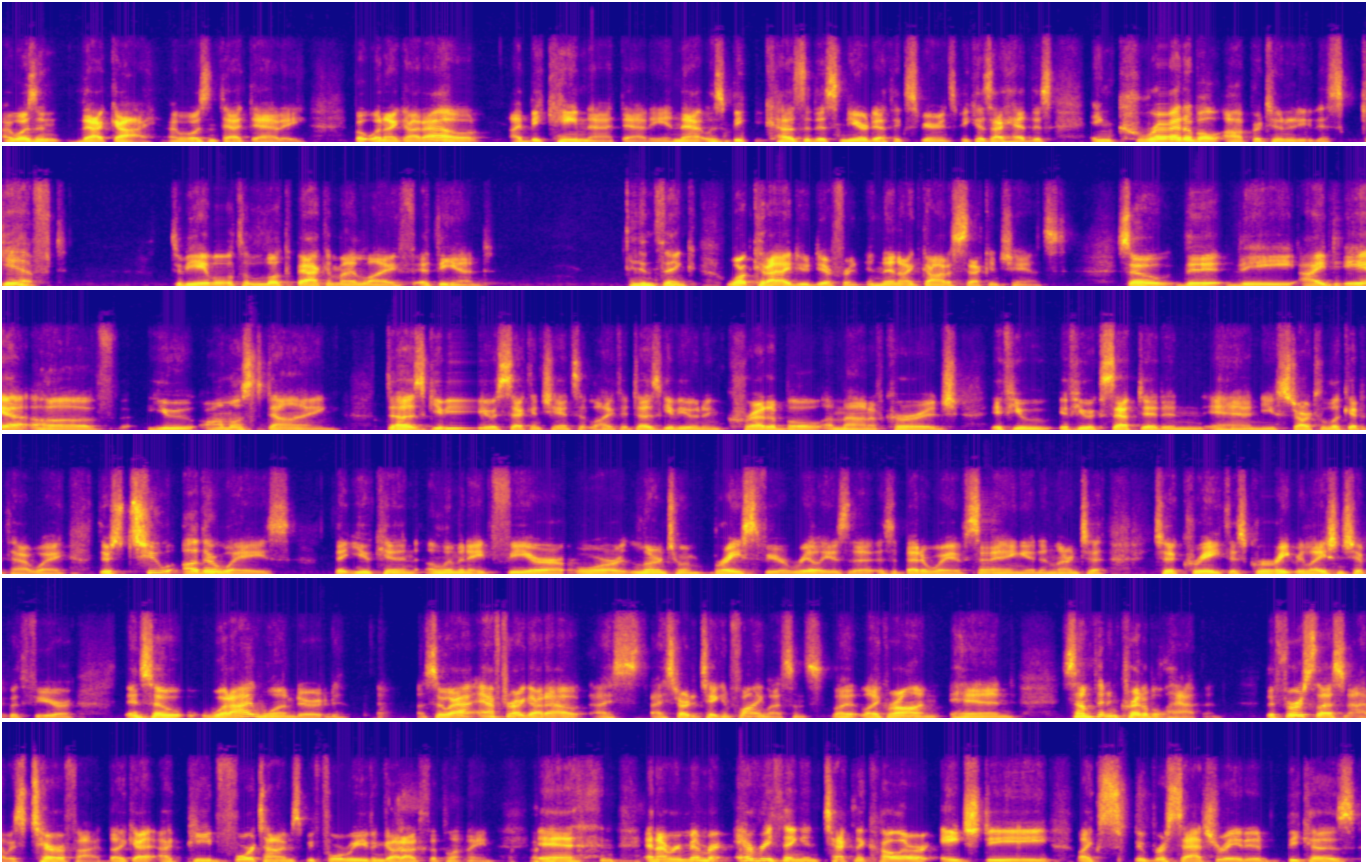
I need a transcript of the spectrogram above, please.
I wasn't that guy. I wasn't that daddy. But when I got out, I became that daddy. And that was because of this near death experience, because I had this incredible opportunity, this gift to be able to look back at my life at the end and think, what could I do different? And then I got a second chance. So the the idea of you almost dying does give you a second chance at life. It does give you an incredible amount of courage if you if you accept it and and you start to look at it that way. There's two other ways that you can eliminate fear or learn to embrace fear really is a, is a better way of saying it and learn to to create this great relationship with fear and so what i wondered so a- after I got out, I, I started taking flying lessons like, like Ron, and something incredible happened. The first lesson, I was terrified. Like I, I peed four times before we even got out to the plane, and and I remember everything in Technicolor HD, like super saturated because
